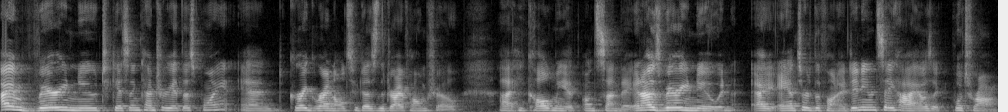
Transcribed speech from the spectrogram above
I am very new to Kissin' Country at this point, and Greg Reynolds, who does the Drive Home show, uh, he called me on Sunday, and I was very new, and I answered the phone. I didn't even say hi. I was like, "What's wrong?"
